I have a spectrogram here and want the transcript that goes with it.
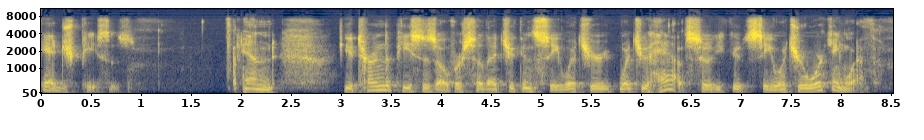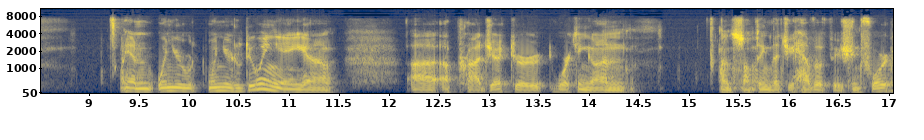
edge pieces. And you turn the pieces over so that you can see what you what you have, so you could see what you're working with. And when you're when you're doing a uh, uh, a project or working on on something that you have a vision for,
